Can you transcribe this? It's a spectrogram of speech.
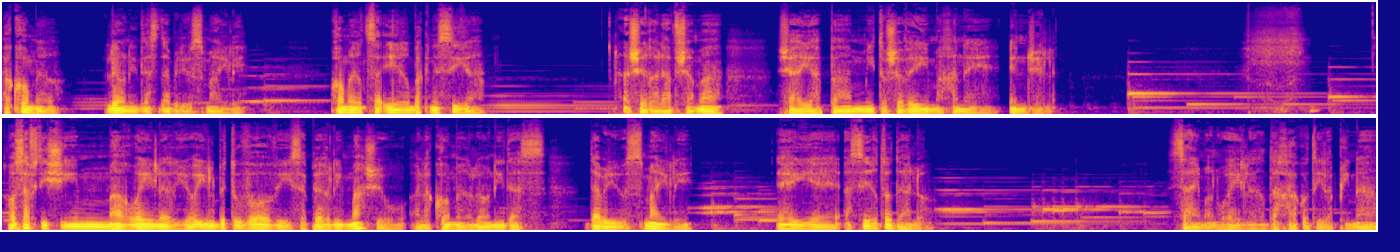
הכומר, לאונידס W. סמיילי, כומר צעיר בכנסייה, אשר עליו שמע שהיה פעם מתושבי מחנה אנג'ל. הוספתי שאם מר ויילר יואיל בטובו ויספר לי משהו על הכומר לאונידס W. סמיילי, אהיה אסיר תודה לו. סיימון ויילר דחק אותי לפינה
